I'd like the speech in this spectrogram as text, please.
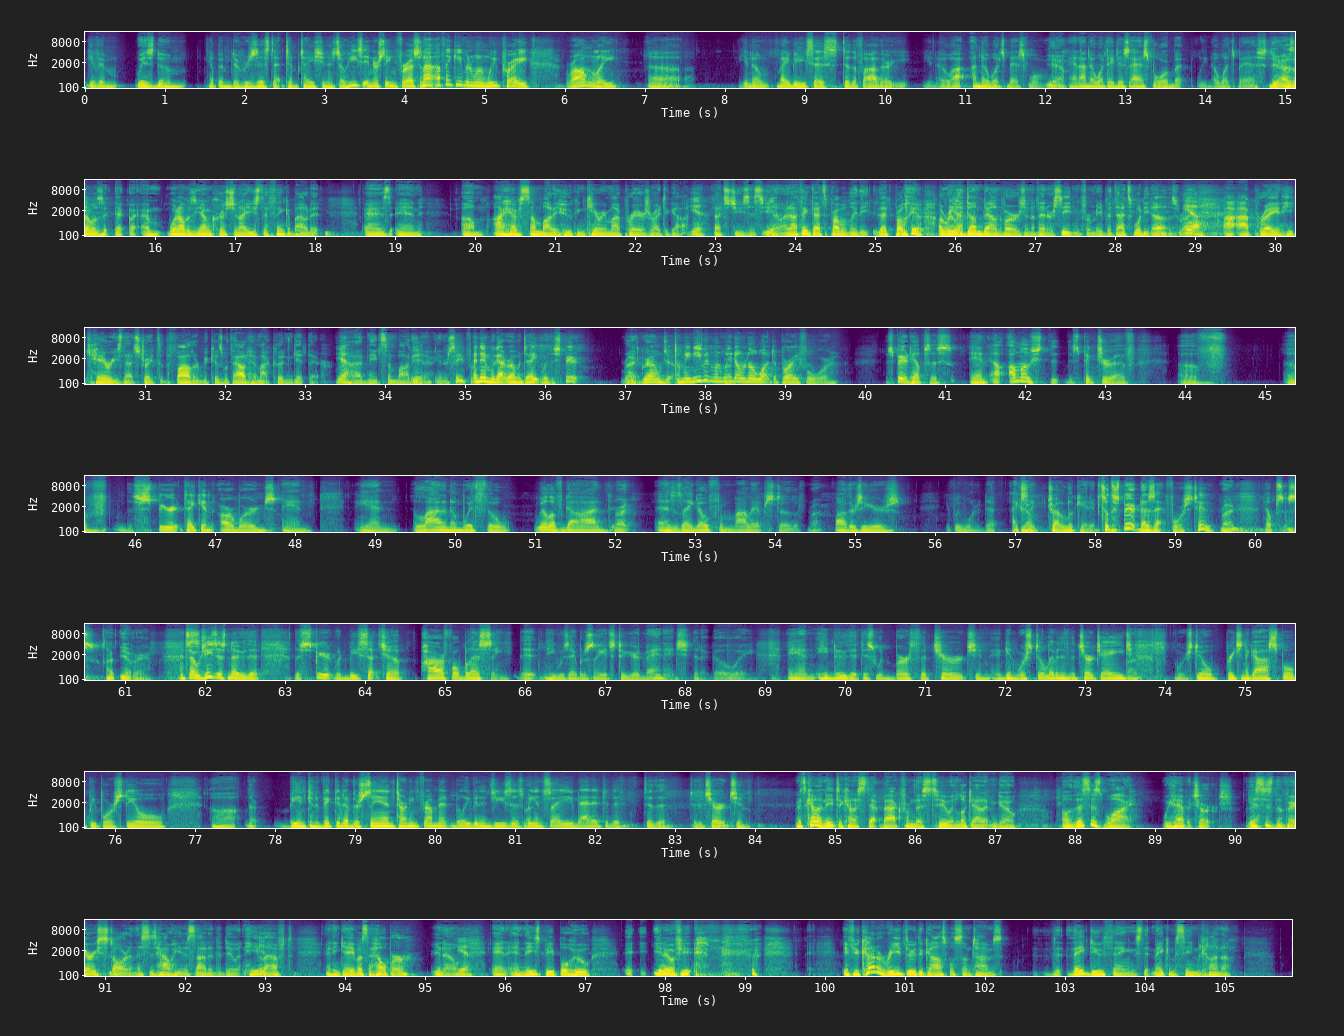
give him wisdom, help him to resist that temptation. And so he's interceding for us. And I, I think even when we pray wrongly, uh, you know, maybe he says to the Father, you know, I, I know what's best for them. Yeah. And I know what they just asked for, but we know what's best. Yeah, as I was uh, um, when I was a young Christian, I used to think about it as in um, I have somebody who can carry my prayers right to God. Yeah. that's Jesus. You Yeah. know, and I think that's probably the that's probably a, a really Yeah. dumbed down version of interceding for me, but that's what he does, right? Yeah. I, I pray and he carries that straight to the Father because without him, I couldn't get there. Yeah. I'd need somebody to intercede for me. And me. then we got Romans 8 where the Spirit Right. with groans. I mean, even when we don't know what to pray for, the Spirit helps us. And uh, almost this picture of, of, of the Spirit taking our words and, and aligning them with the will of God Right. as they go from my lips to the Father's ears, if we wanted to actually try to look at it. So the Spirit does that for us too. Right. Helps us. Uh, yeah. prayer. And so Jesus knew that the Spirit would be such a powerful blessing that he was able to say, It's to your advantage that I go away. And he knew that this would birth the church. And again, we're still living in the church age, we're still preaching the gospel. People are still uh, they're being convicted of their sin, turning from it, believing in Jesus, being saved, added to the to the to the church. And It's kind of neat to kind of step back from this too and look at it and go, oh, this is why we have a church. This is the very start, and this is how he decided to do it. And he left and he gave us a helper, you know, Yeah. and, and these people who, you know, if you, if you kind of read through the gospel sometimes, th- they do things that make them seem kind of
